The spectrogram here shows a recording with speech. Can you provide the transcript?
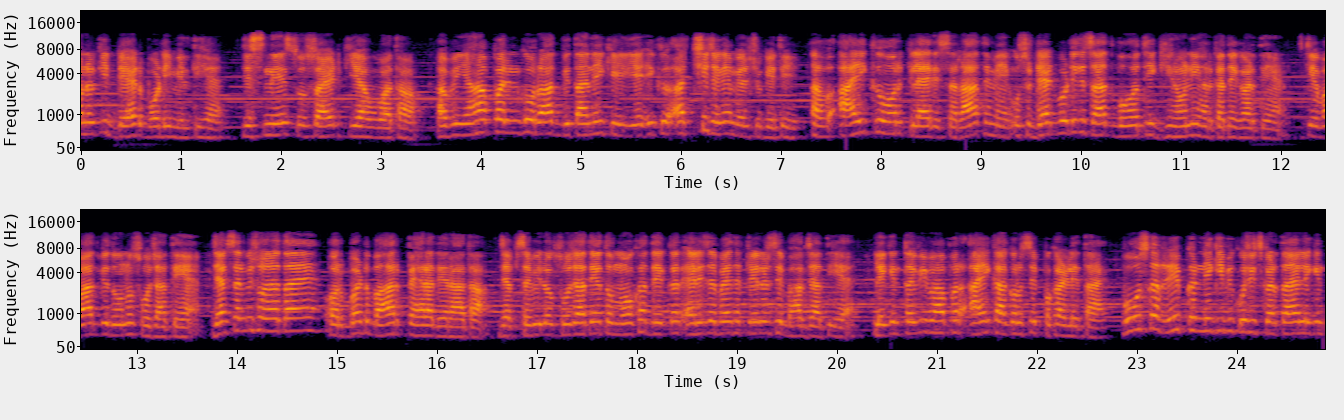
ट्रेलर के डेड बॉडी मिलती है, जिसने सुसाइड किया हुआ था। अब यहाँ पर इनको रात बिताने के लिए एक अच्छी जगह मिल चुकी थी। अब आइक और क्लैरिस रात में उस डेड बॉडी के साथ बहुत ही घिनौनी हरकतें करते हैं। इसके बाद वे दोनों सो जाते हैं। जैक्सन भी सो जाता है और बड बाहर पहरा दे रहा था। जब सभी लोग सो जाते हैं तो मौका देखकर एलिजाबेथ ट्रेलर से भाग जाती है। लेकिन तभी वहाँ पर आइक आकर उसे पकड़ लेता है। वो उसका रेप करने की भी कोशिश करता है, लेकिन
